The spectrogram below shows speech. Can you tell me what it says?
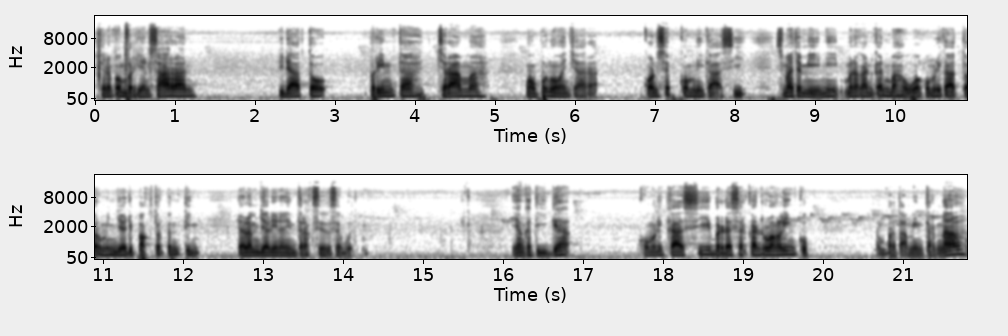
Misalnya pemberian saran, pidato, perintah, ceramah, maupun wawancara. Konsep komunikasi semacam ini menekankan bahwa komunikator menjadi faktor penting dalam jalinan interaksi tersebut. Yang ketiga, komunikasi berdasarkan ruang lingkup. Yang pertama internal,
